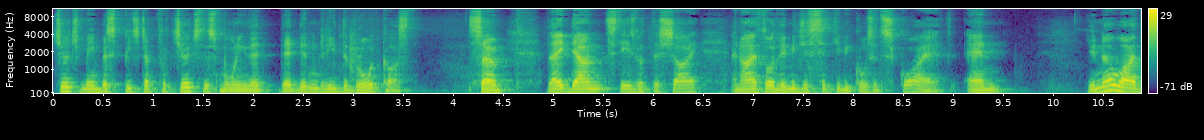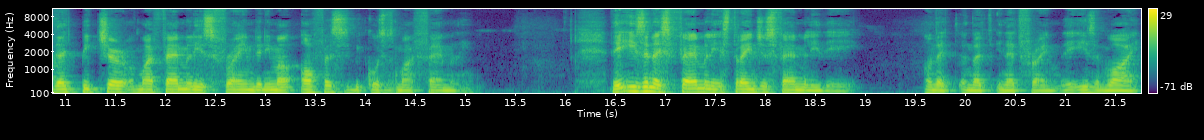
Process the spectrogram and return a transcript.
church members pitched up for church this morning that, that didn't read the broadcast. So they downstairs with the shy. And I thought, let me just sit here because it's quiet. And you know why that picture of my family is framed in my office? Because it's my family. There isn't a family, a stranger's family there on that, on that, in that frame. There isn't. Why?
